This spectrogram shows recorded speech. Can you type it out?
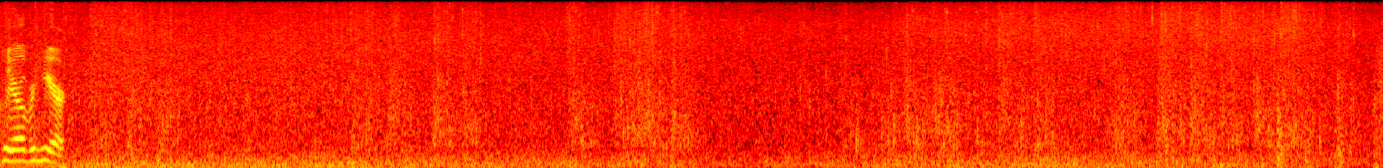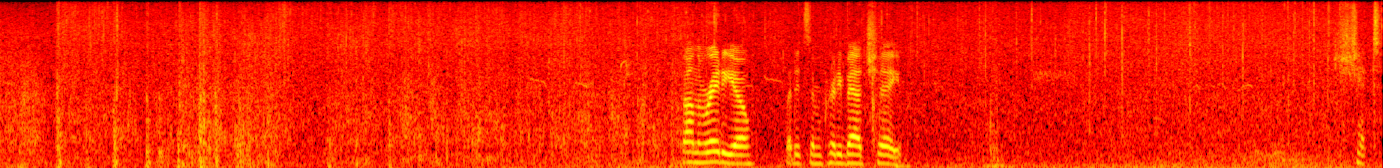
Clear over here. Found the radio, but it's in pretty bad shape. Shit.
